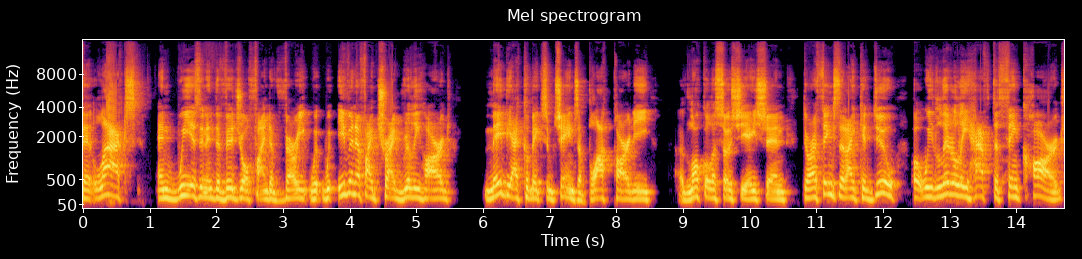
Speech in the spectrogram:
that lacks and we as an individual find a very even if i tried really hard maybe i could make some change a block party a local association. There are things that i could do but we literally have to think hard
